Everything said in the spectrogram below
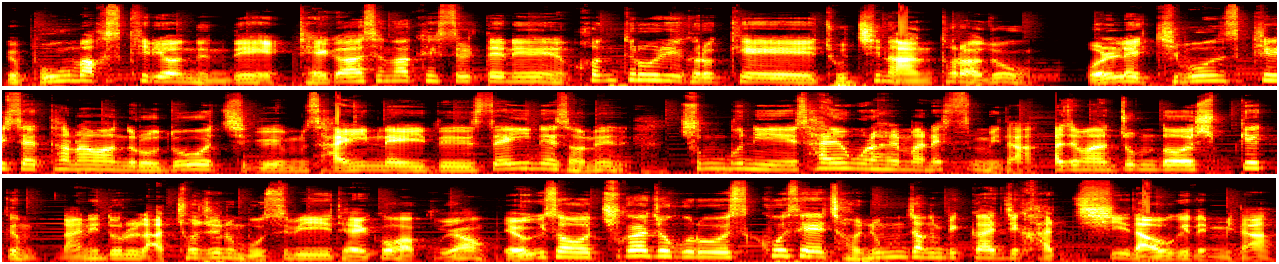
그 보호막 스킬이었는데 제가 생각했을 때는 컨트롤이 그렇게 좋지는 않더라도 원래 기본 스킬셋 하나만으로도 지금 4인 레이드 세인에서는 충분히 사용을 할 만했습니다. 하지만 좀 더 쉽게끔 난이도를 낮춰주는 모습이 될 것 같고요. 여기서 추가적으로 스콧의 전용 장비까지 같이 나오게 됩니다.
